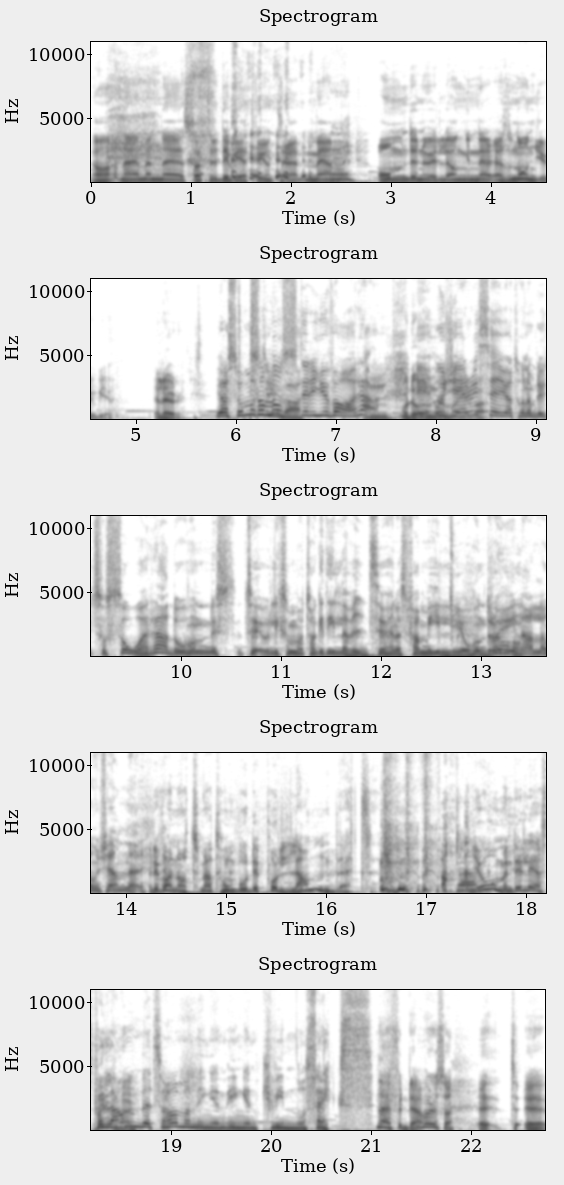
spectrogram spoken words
Ja, nej, men eh, så att det vet vi ju inte. Men Nej. om det nu är lögner, alltså någon ljuger ju, eller hur? Ja, så måste Så det ju vara. måste det ju vara. Mm, och då Eh, undrar och man ju Jerry säger ju att hon har blivit så sårad och hon är- t- liksom har tagit illa vid sig och hennes familj och hon drar ju Ja. in alla hon känner. Det var något med att hon bodde på landet. Jo, men det läste På jag i den här- landet så har man ingen, ingen kvinnosex. Nej, för där var det så. Eh, t- eh,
